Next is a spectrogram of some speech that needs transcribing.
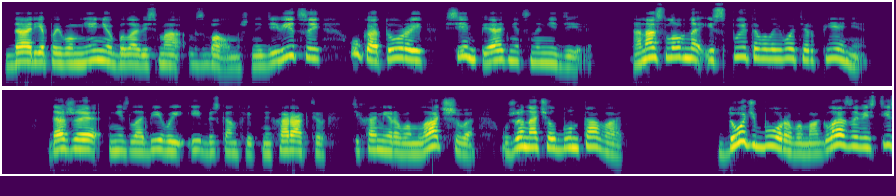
Дарья, по его мнению, была весьма взбалмошной девицей, у которой семь пятниц на неделе. Она словно испытывала его терпение. Даже незлобивый и бесконфликтный характер Тихомирова-младшего уже начал бунтовать. Дочь Борова могла завести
